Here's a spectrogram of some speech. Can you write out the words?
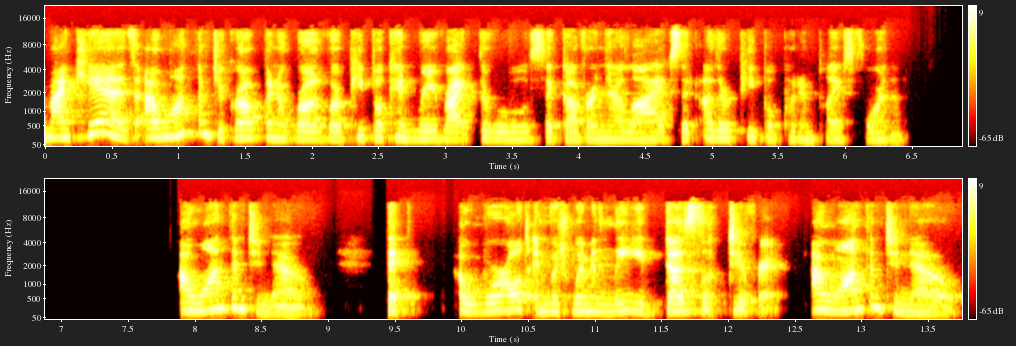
my kids, I want them to grow up in a world where people can rewrite the rules that govern their lives that other people put in place for them. I want them to know that a world in which women lead does look different. I want them to know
